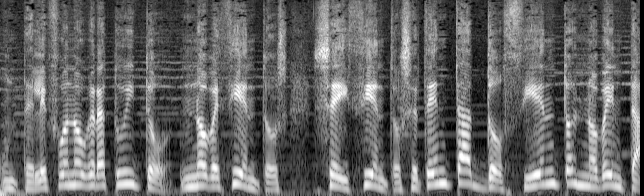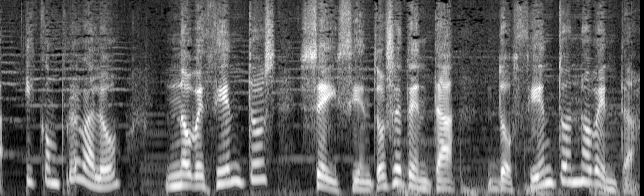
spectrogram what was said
Un teléfono gratuito 900-670-290 y compruébalo 900-670-290.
